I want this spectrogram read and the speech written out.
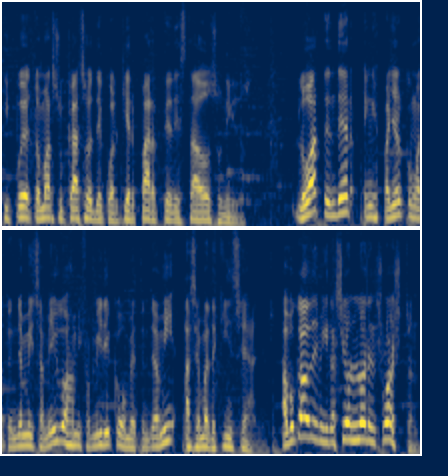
y puede tomar su caso desde cualquier parte de Estados Unidos. Lo va a atender en español como atendió a mis amigos, a mi familia y como me atendió a mí hace más de 15 años. Abogado de inmigración, Lawrence Roston.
